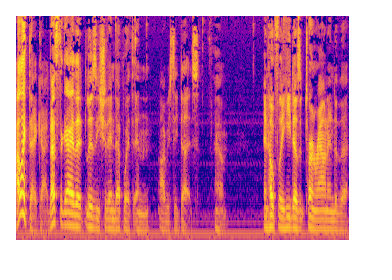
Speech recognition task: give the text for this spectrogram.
I like that guy. That's the guy that Lizzie should end up with, and obviously does. Um, and hopefully he doesn't turn around into the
